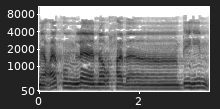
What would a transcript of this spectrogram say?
مَّعَكُمْ لَا مَرْحَبًا بِهِمْ ۚ.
